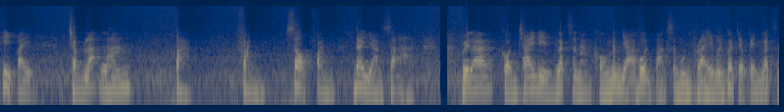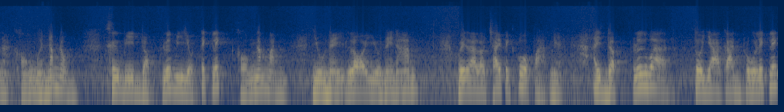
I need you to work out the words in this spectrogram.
ที่ไปชำระล้างปากฟัน ซอกฟันได้อย่างสะอาด เวลาก่อนใช้นี่ลักษณะของน้ำยาบ้วนปากสมุนไพรมันก็จะเป็นลักษณะของเหมือนน้ำนม คือมีดรอปหรือมีหยดเล็กๆของน้ำมันอยู่ในลอยอยู่ในน้ำ เวลาเราใช้ไปกลั้วปากเนี่ยไอ้ดรอปหรือว่าตัวยาการพลูเล็ก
